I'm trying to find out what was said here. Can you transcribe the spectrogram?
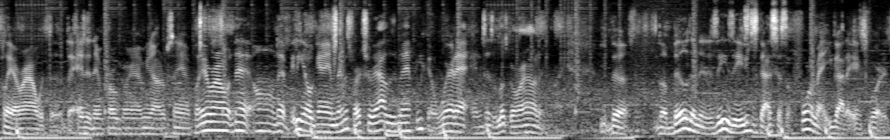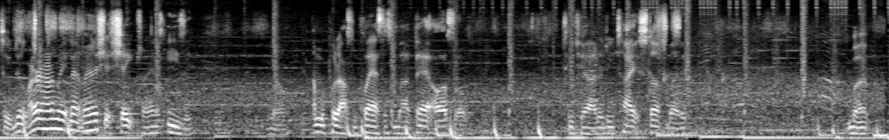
play around with the, the editing program, you know what I'm saying? Play around with that um that video game, man. It's virtual reality, man. You can wear that and just look around and like the the building it is easy. You just got it's just a format you gotta export it to. Just learn how to make that, man. It's just shapes, man. It's easy. I'm gonna put out some classes about that also. Teach you how to do tight stuff, buddy. But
